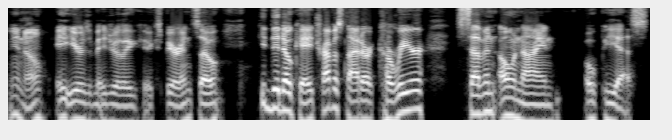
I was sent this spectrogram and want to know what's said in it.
you know, eight years of major league experience. So he did okay. Travis Snider, career 709 OPS.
